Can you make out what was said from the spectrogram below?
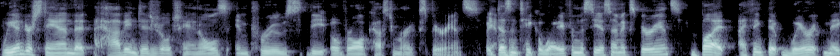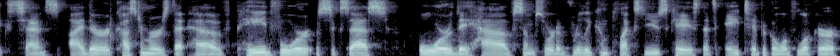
We understand that having digital channels improves the overall customer experience. It Yeah. doesn't take away from the CSM experience, but I think that where it makes sense, either customers that have paid for success or they have some sort of really complex use case that's atypical of Looker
